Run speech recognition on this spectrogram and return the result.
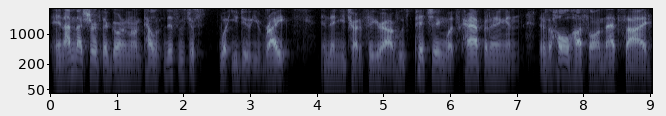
and I'm not sure if they're going on television. This is just what you do. You write, and then you try to figure out who's pitching, what's happening, and there's a whole hustle on that side.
